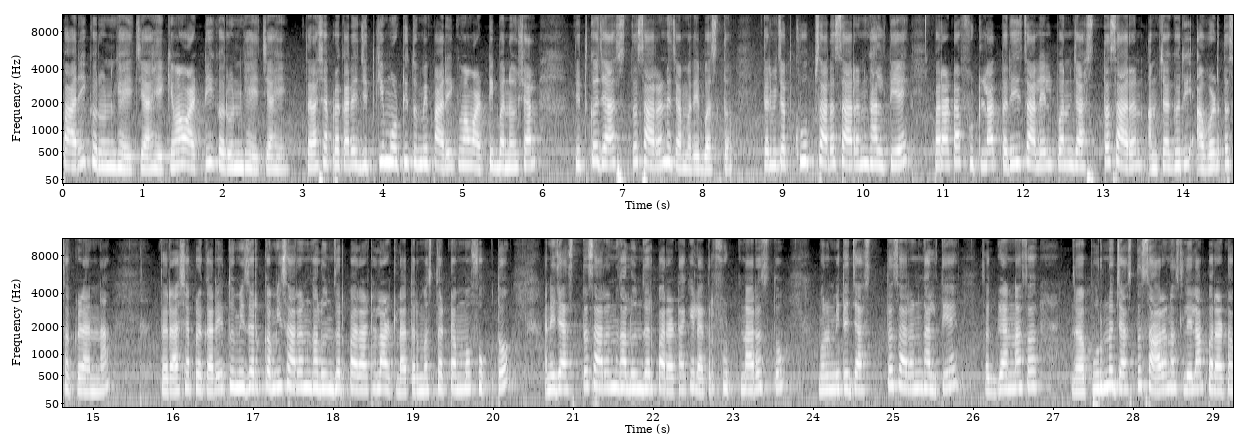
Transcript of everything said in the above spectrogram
पारी करून घ्यायची आहे किंवा वाटी करून घ्यायची आहे. तर अशा प्रकारे जितकी मोठी तुम्ही पारी किंवा वाटी बनवशाल तितकं जास्त सारण ह्याच्यामध्ये बसतं. तर मी त्यात खूप सारं सारण घालते आहे पराठा फुटला तरीही चालेल पण जास्त सारण आमच्या घरी आवडतं सगळ्यांना. तर अशा प्रकारे तुम्ही जर कमी सारण घालून जर पराठा लाटला तर मस्त टम्म फुगतो आणि जास्त सारण घालून जर पराठा केला तर फुटणारच तो. म्हणून मी ते जास्त सारण घालते. सगळ्यांना असं पूर्ण जास्त सारण असलेला पराठा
